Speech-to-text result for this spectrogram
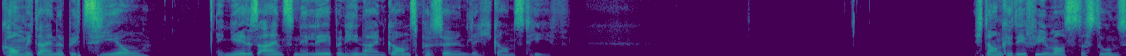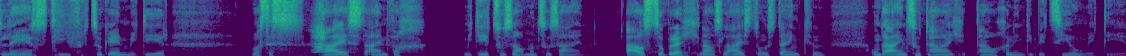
komm mit deiner Beziehung in jedes einzelne Leben hinein, ganz persönlich, ganz tief. Ich danke dir vielmals, dass du uns lehrst, tiefer zu gehen mit dir, was es heißt, einfach mit dir zusammen zu sein, auszubrechen aus Leistungsdenken und einzutauchen in die Beziehung mit dir,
